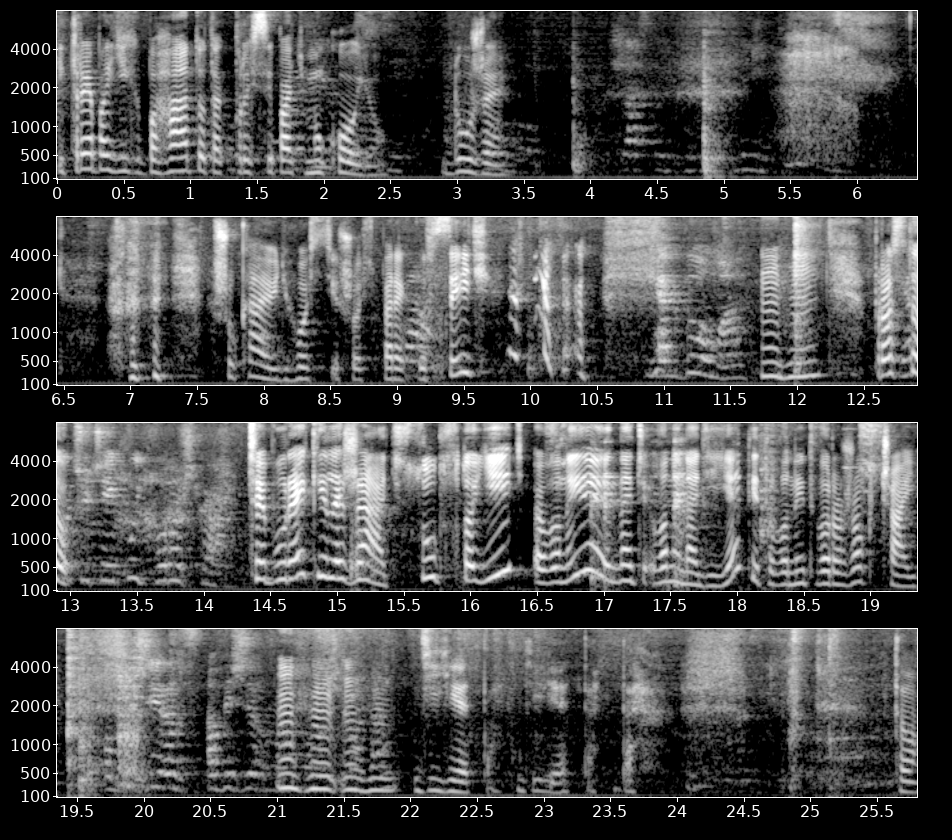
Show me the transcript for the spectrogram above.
І треба їх багато так присипати мукою. Дуже. Шукають гості щось перекусить. Як вдома. Угу. Я Просто хочу чайку й творожка. чебуреки лежать, суп стоїть, вони, вони на дієті, то вони творожок чай. Угу, угу. Дієта, дієта, да. То.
